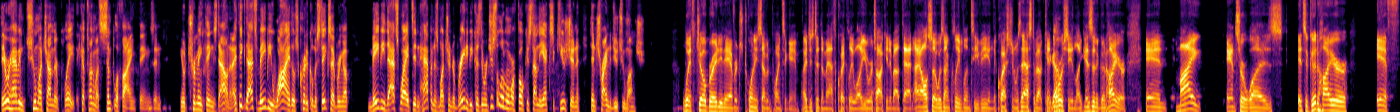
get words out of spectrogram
they were having too much on their plate. They kept talking about simplifying things and you know trimming things down. And I think that's maybe why those critical mistakes I bring up maybe that's why it didn't happen as much under Brady because they were just a little more focused on the execution than trying to do too mm-hmm. much. With Joe Brady, they averaged 27 points a game. I just did the math quickly while you were talking about that. I also was on Cleveland TV and the question was asked about Ken Dorsey, like, is it a good hire? And my answer was it's a good hire if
